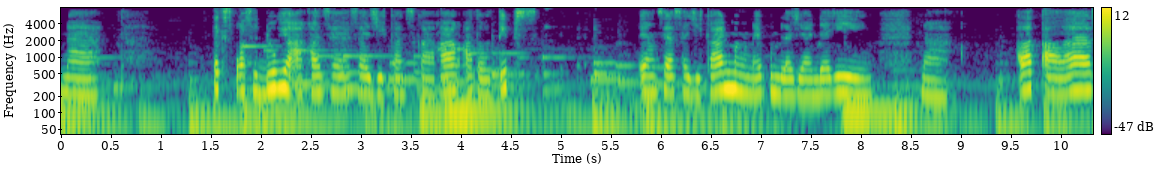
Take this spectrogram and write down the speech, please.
Nah, teks prosedur yang akan saya sajikan sekarang atau tips yang saya sajikan mengenai pembelajaran daring. Nah, alat-alat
